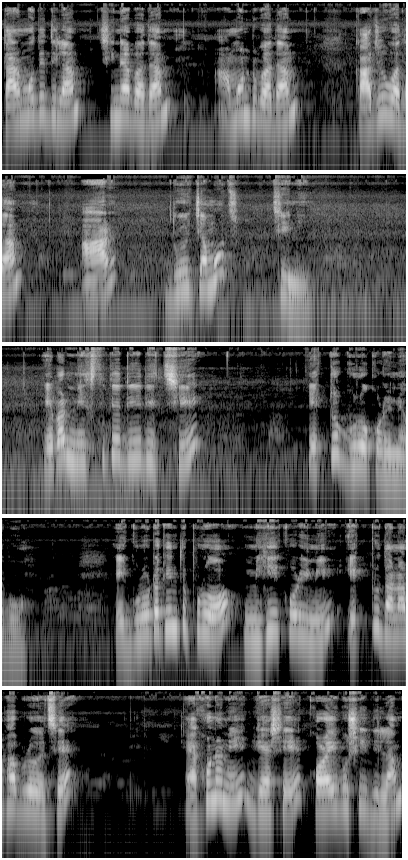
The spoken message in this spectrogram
তার মধ্যে দিলাম বাদাম, আমন্ড বাদাম, কাজু বাদাম আর দুই চামচ চিনি। এবার মিক্সিতে দিয়ে দিচ্ছি একটু গুঁড়ো করে নেব। এই গুঁড়োটা কিন্তু পুরো মিহি করিনি, একটু দানা ভাব রয়েছে। এখন আমি গ্যাসে কড়াই বসিয়ে দিলাম।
